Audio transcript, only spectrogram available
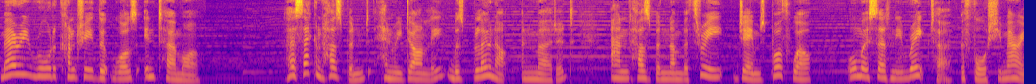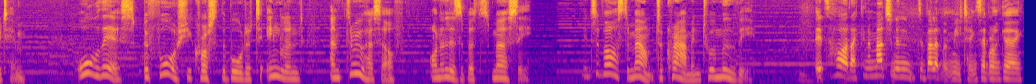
Mary ruled a country that was in turmoil. Her second husband, Henry Darnley, was blown up and murdered, and husband number three, James Bothwell, almost certainly raped her before she married him. All this before she crossed the border to England and threw herself on Elizabeth's mercy. It's a vast amount to cram into a movie. It's hard. I can imagine in development meetings everyone going,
